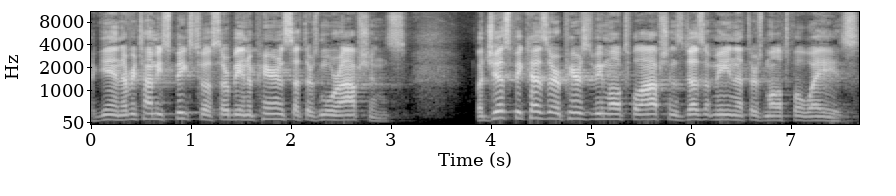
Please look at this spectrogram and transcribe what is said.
Again, every time he speaks to us, there'll be an appearance that there's more options. But just because there appears to be multiple options doesn't mean that there's multiple ways.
